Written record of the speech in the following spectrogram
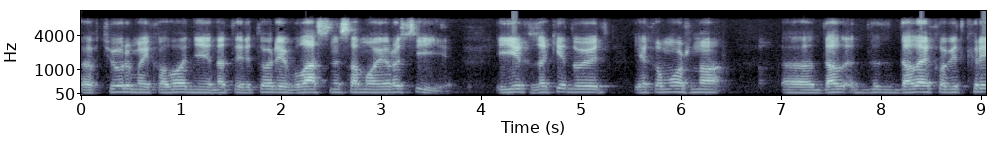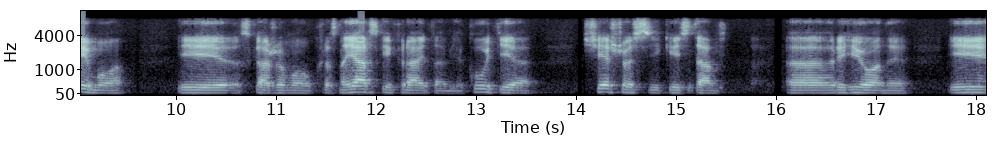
е, в тюрми і колонії на території власне самої Росії. І їх закидують якоможна далеко від Криму, і, скажімо, Красноярський край, там Якутія, ще щось, якісь там е, регіони. І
